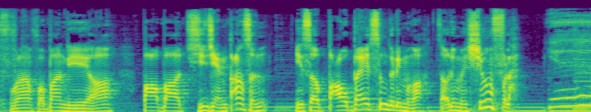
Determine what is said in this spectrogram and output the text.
湖南话版的啊，宝宝即将诞生，一首《宝贝》送给你们啊，祝你们幸福啦。耶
